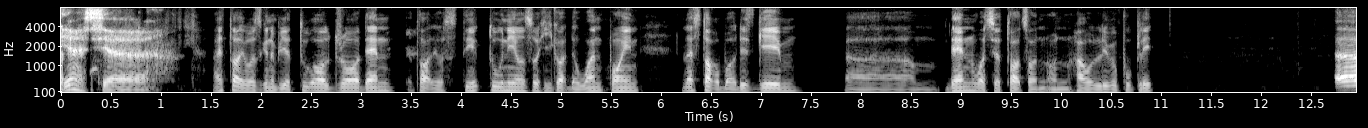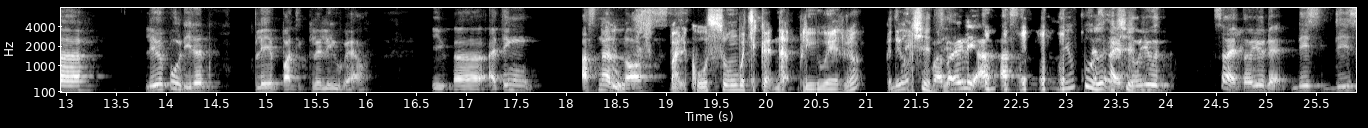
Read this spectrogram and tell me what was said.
Yes, yeah. I thought it was going to be a 2 all draw. Then I thought it was 2 0, so he got the one point. Let's talk about this game. Um, then, what's your thoughts on, on how Liverpool played? Uh, Liverpool didn't play particularly well. It- uh, I think Arsenal lost. Empat kosong pun cakap tak play well, no? Kau tengok? Action. But, sia. but really, Ar- Ars- Liverpool that's why I told you. So I told you that this this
